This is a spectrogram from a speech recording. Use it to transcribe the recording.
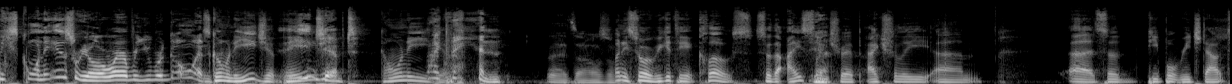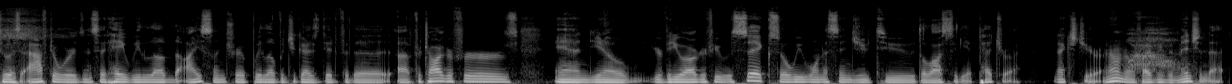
he's going to Israel or wherever you were going. He's going to Egypt, baby. Egypt. Going to Egypt. Like, man, that's awesome. Funny story. We get to get close. So the Iceland Yeah. trip actually. Um, uh, so people reached out to us afterwards and said, "Hey, we love the Iceland trip. We love what you guys did for the uh, photographers, and you know your videography was sick. So we want to send you to the lost city of Petra next year. I don't know if I've even mentioned that,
